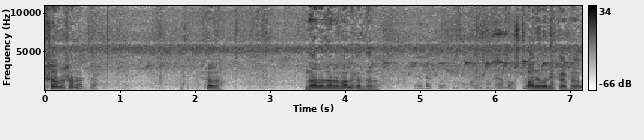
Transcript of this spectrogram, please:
সরো সরো। সরো ধরো ধরো ভালো করে ধরো। পারিবারিক কাঁঠাল।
